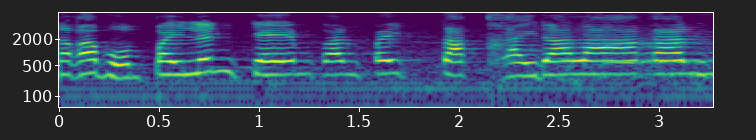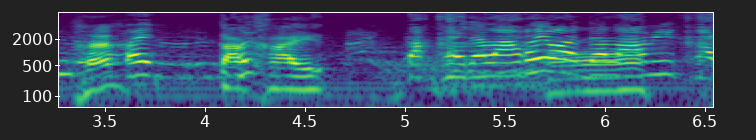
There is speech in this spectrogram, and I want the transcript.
นะครับ ผมไปเล่นเกมกันไปตักไข่ดารากันฮะ ไปตาไข่ ตักไข่ดาราเขาเรียกว่าอ๋อ ดารามีไข่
